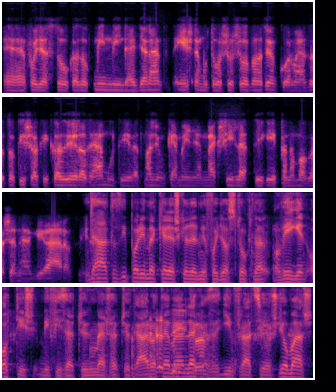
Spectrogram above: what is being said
eh, fogyasztók azok mind-mind egyaránt, és nem utolsó sorban az önkormányzatok is, akik azért az elmúlt évet nagyon keményen megsílették éppen a magas energiaárak. De hát az ipari meg kereskedelmi fogyasztóknál a végén ott is mi fizetünk, mert hát ők árat emelnek, ez egy inflációs nyomás,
